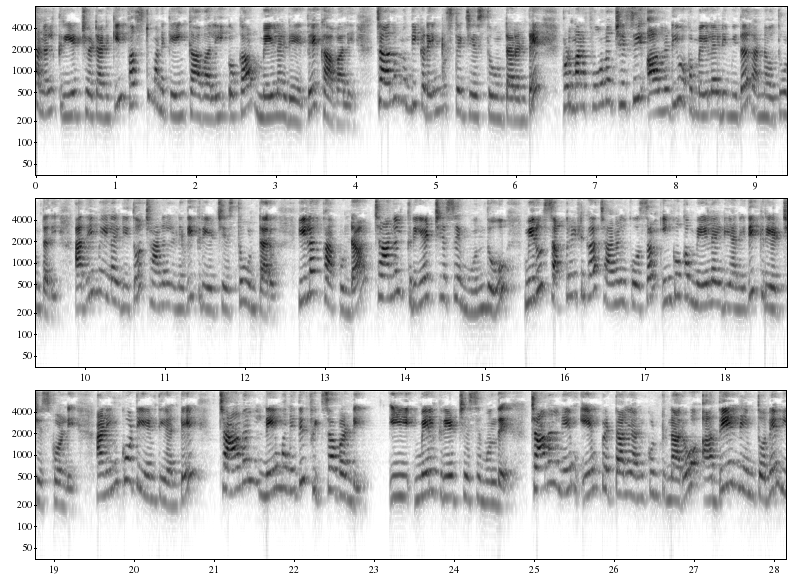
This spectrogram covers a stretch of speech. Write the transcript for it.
ఛానల్ క్రియేట్ చేయడానికి ఫస్ట్ మనకి ఏం కావాలి? ఒక మెయిల్ ఐడి అయితే కావాలి. చాలా మంది ఇక్కడ ఏం మిస్టేక్ చేస్తూ ఉంటారంటే ఇప్పుడు మన ఫోన్ వచ్చేసి ఆల్రెడీ ఒక మెయిల్ ఐడి మీద రన్ అవుతూ ఉంటది. అదే మెయిల్ ఐడితో ఛానల్ అనేది క్రియేట్ చేస్తూ ఉంటారు. ఇలా కాకుండా ఛానల్ క్రియేట్ చేసే ముందు మీరు సపరేట్గా ఛానల్ కోసం ఇంకొక మెయిల్ ఐడి అనేది క్రియేట్ చేసుకోండి. అండ్ ఇంకోటి ఏంటి అంటే ఛానల్ నేమ్ అనేది ఫిక్స్ అవ్వండి. ఈ మెయిల్ క్రియేట్ చేసే ముందే. ఛానల్ నేమ్ ఏం పెట్టాలి అనుకుంటున్నారో అదే నేమ్ తోనే మీ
